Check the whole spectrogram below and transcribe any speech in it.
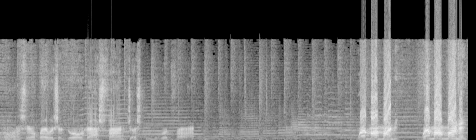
Oh, this little baby's a good ass fan, Justin good fan. Where my money? Where my money?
